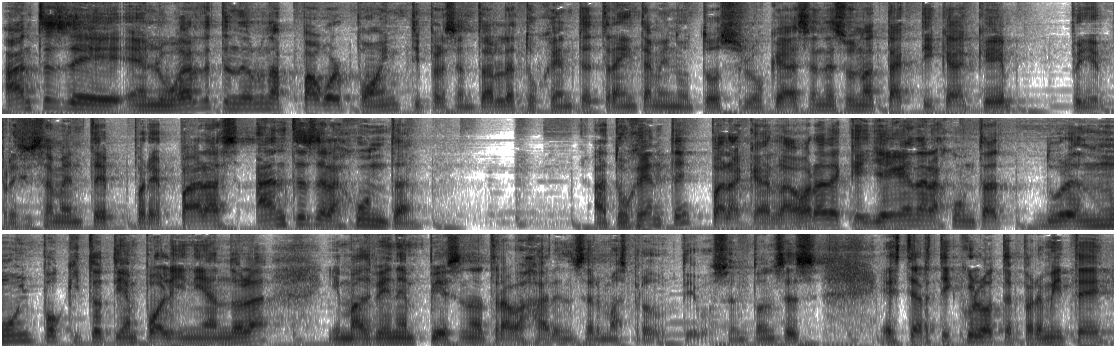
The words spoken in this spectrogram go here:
antes de, en lugar de tener una PowerPoint y presentarle a tu gente 30 minutos, lo que hacen es una táctica que precisamente preparas antes de la junta a tu gente para que a la hora de que lleguen a la junta duren muy poquito tiempo alineándola y más bien empiecen a trabajar en ser más productivos. Entonces, este artículo te permite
